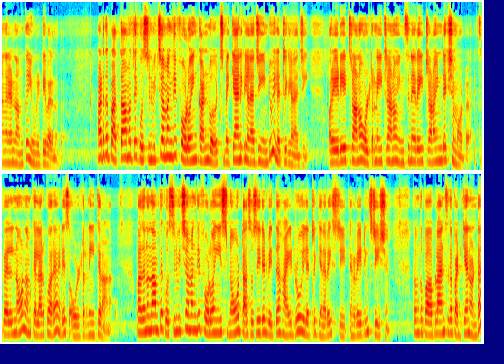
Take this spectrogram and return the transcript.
അങ്ങനെയാണ് നമുക്ക് യൂണിറ്റി വരുന്നത്. അടുത്ത പത്താമത്തെ question which among the following converts mechanical energy into electrical energy radiator ആണോ ഓൾട്ടർനേറ്റർ ആണോ ഇൻസിനറേറ്റർ ആണോ induction motor it's well known നമുക്ക് എല്ലാവർക്കും അറിയാം ഇറ്റ് ഈസ് ഓൾട്ടർനേറ്റർ ആണ്. പതിനൊന്നാമത്തെ question which among the following is not associated with hydroelectric generate generating station അപ്പോൾ നമുക്ക് പവർ പ്ലാന്റ്സ് ഒക്കെ പഠിക്കാനുണ്ട്.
